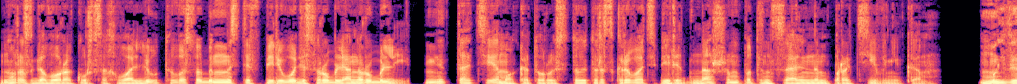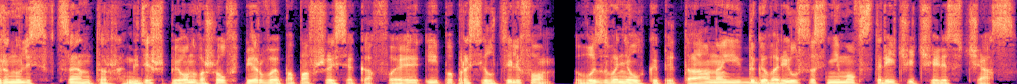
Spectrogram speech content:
Но разговор о курсах валют, в особенности в переводе с рубля на рубли, не та тема, которую стоит раскрывать перед нашим потенциальным противником. Мы вернулись в центр, где шпион вошел в первое попавшееся кафе и попросил телефон. Вызвонил капитана и договорился с ним о встрече через час.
